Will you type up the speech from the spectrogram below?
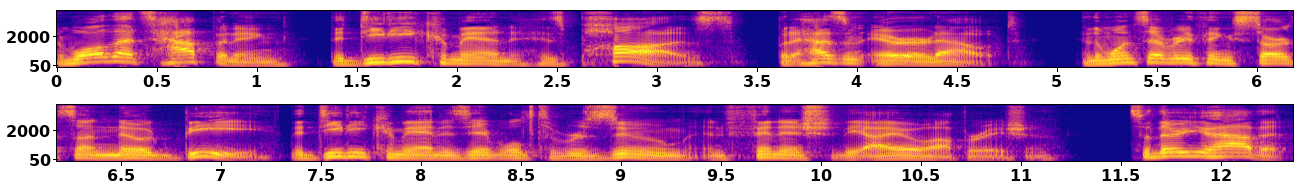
And while that's happening, the DD command has paused but it hasn't errored out. And then once everything starts on node B, the DD command is able to resume and finish the IO operation. So there you have it,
